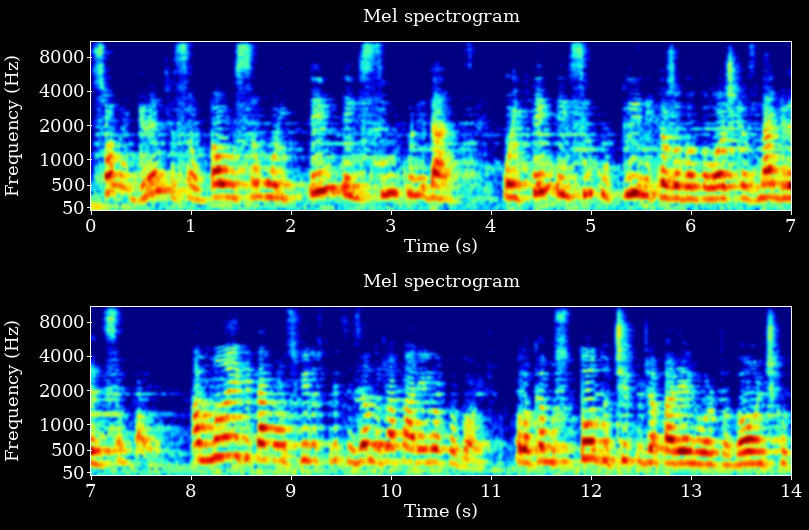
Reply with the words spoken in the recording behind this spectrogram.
Só na Grande São Paulo são 85 unidades, 85 clínicas odontológicas na Grande São Paulo. A mãe que está com os filhos precisando de aparelho ortodôntico. Colocamos todo tipo de aparelho ortodôntico,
